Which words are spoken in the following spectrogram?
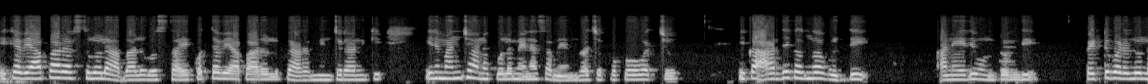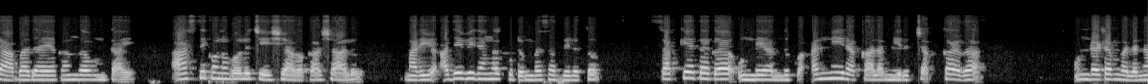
ఇక వ్యాపారస్తులు లాభాలు వస్తాయి. కొత్త వ్యాపారాలు ప్రారంభించడానికి ఇది మంచి అనుకూలమైన సమయంగా చెప్పుకోవచ్చు. ఇక ఆర్థికంగా వృద్ధి అనేది ఉంటుంది. పెట్టుబడులు లాభదాయకంగా ఉంటాయి. ఆస్తి కొనుగోలు చేసే అవకాశాలు మరియు అదేవిధంగా కుటుంబ సభ్యులతో సఖ్యతగా ఉండేందుకు అన్ని రకాల మీరు చక్కగా ఉండటం వలన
